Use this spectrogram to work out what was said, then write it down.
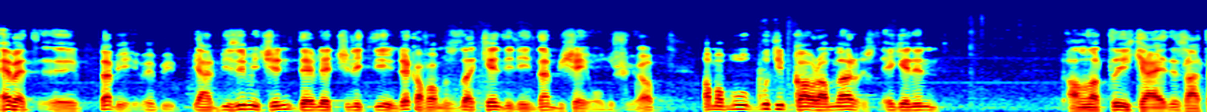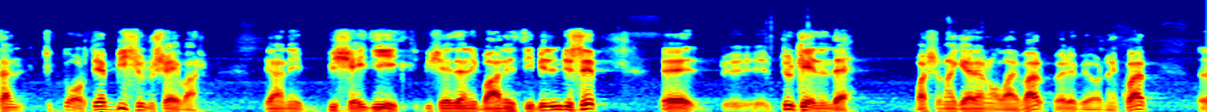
Evet e, tabii e, yani bizim için devletçilik deyince kafamızda kendiliğinden bir şey oluşuyor. Ama bu bu tip kavramlar işte Ege'nin anlattığı hikayede zaten çıktı ortaya bir sürü şey var. Yani bir şey değil, bir şeyden ibaret değil. Birincisi e, e, Türkiye'nin de başına gelen olay var. Böyle bir örnek var. E,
